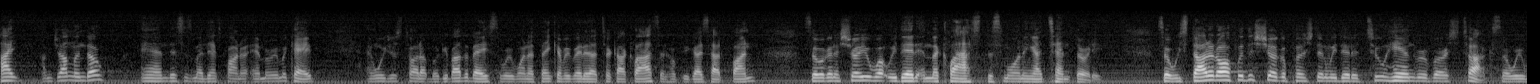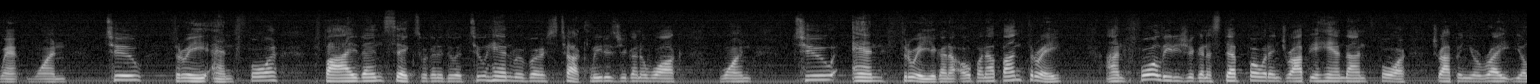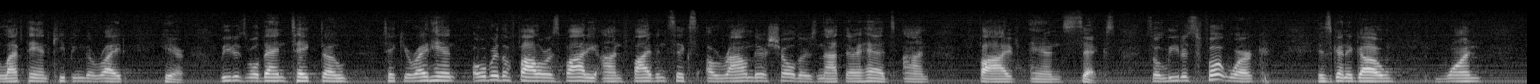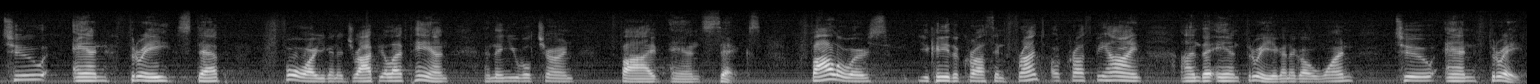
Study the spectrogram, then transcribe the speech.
Hi, I'm John Lindo, and this is my dance partner, Anne-Marie McCabe. And we just taught at Boogie by the Bay, so we want to thank everybody that took our class and hope you guys had fun. So we're going to show you what we did in the class this morning at 10.30. So we started off with the sugar push, then we did a two-hand reverse tuck. So we went one, two, three, and four, five, and six. We're going to do a two-hand reverse tuck. Leaders, you're going to walk one, two, and three. You're going to open up on three. On four leaders, you're going to step forward and drop your hand on four, dropping your right, your left hand, keeping the right here. Leaders will then take, the, take your right hand over the follower's body on five and six around their shoulders, not their heads, on five and six. So leaders' footwork is going to go one, two, and three, step four. You're going to drop your left hand, and then you will turn five and six. Followers, you can either cross in front or cross behind on the and three. You're going to go one, two, and three.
